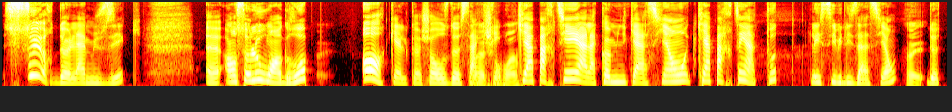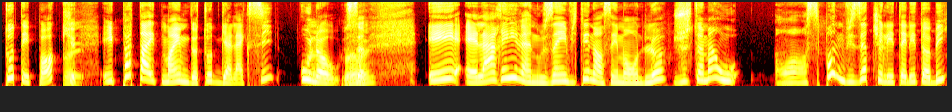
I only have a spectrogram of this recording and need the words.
sur de la musique, euh, en solo ou en groupe, a quelque chose de sacré, qui appartient à la communication, qui appartient à toutes les civilisations Oui. de toute époque Oui. et peut-être même de toute galaxie. Who knows? Et elle arrive à nous inviter dans ces mondes-là, justement où on- c'est pas une visite chez les Teletubbies,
